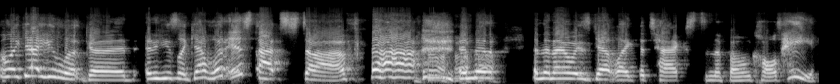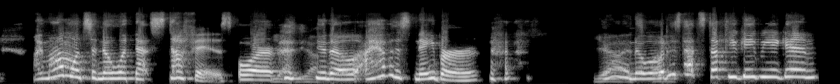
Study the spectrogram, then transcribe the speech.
I'm like, yeah, you look good. And he's like, yeah, what is that stuff? and then and then I always get like the texts and the phone calls. Hey, my mom wants to know what that stuff is. Or, yeah, yeah. you know, I have this neighbor. Yeah. know what is that stuff you gave me again?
